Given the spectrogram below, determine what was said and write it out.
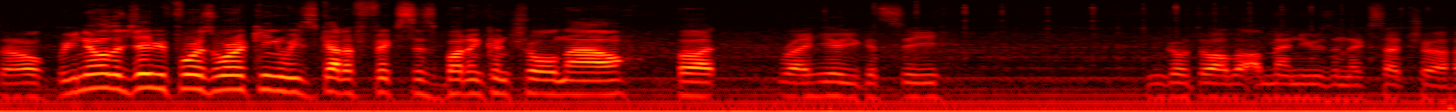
So we know the JB4 is working. We just gotta fix this button control now, but right here you can see you can go through all the menus and etc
